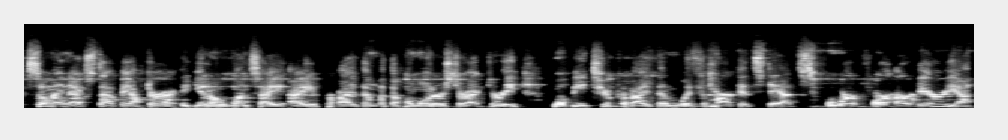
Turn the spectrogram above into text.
So my next step after, you know, once I, I provide them with the homeowners directory will be to provide them with market stats for, for our area,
